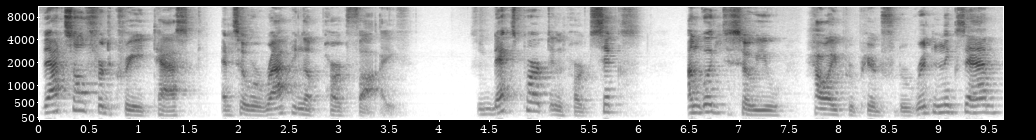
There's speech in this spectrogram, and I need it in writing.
That's all for the create task, and so we're wrapping up part 5. So next part, in part 6, I'm going to show you how I prepared for the written exam,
